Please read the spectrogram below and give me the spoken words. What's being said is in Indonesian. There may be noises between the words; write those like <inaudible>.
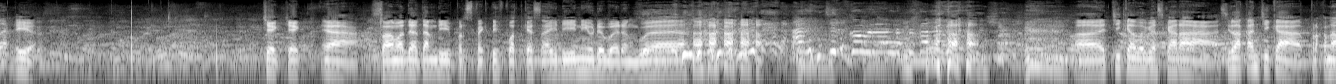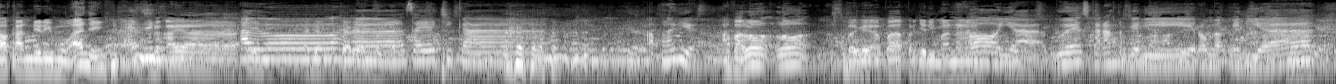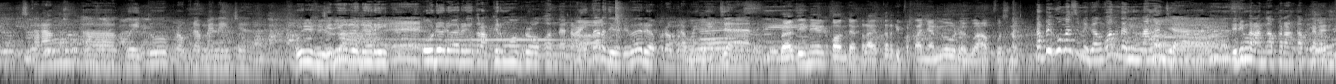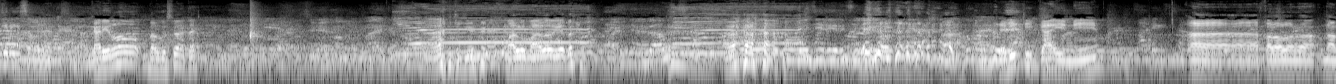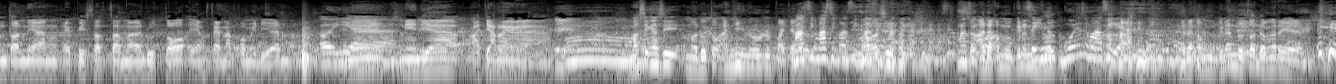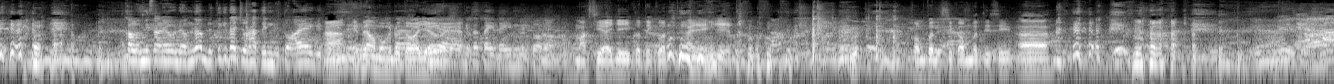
sebulan. Iya. Cek cek ya selamat datang di Perspektif Podcast ID ini udah bareng gue <laughs> Anjir, gue beneran. <laughs> Eh, Cika Bagaskara silakan Cika perkenalkan dirimu anjing Anjing. udah kayak Halo, eh, bakat. saya Cika. <laughs> Apalagi ya? apa lo lo sebagai apa kerja di mana Oh iya, gue sekarang kerja di Rombak Media. Sekarang eh, gue itu program manager. Wih, Jadi udah dari Eh. udah dari terakhir ngobrol content writer, Ah. tiba-tiba ada program manager. berarti ini content writer di pertanyaan gue udah gue hapus nih Tapi gue masih megang konten tenang aja. Jadi merangkap-merangkap kanan kiri sebenarnya. karir lo bagus banget ya Iya. <laughs> malu-malu gitu Nah, jadi Cika ini eh, kalau lo nonton yang episode sama Duto yang stand up comedian Oh iya. ini, ini dia pacarnya Hmm. masih nggak sih sama Duto anjing lu udah pacaran Masih, masih, masih, Oh, masih, masih. Masih ada kok. kemungkinan Seinget Duto- gue sih masih ya. <laughs> ada kemungkinan Duto dengerin <laughs> Kalau misalnya udah enggak, berarti kita curhatin Duto aja gitu. Ah, kita ngomongin Duto aja, Iya, kita tai-taiin Duto. Nah, masih aja ikut-ikut <laughs> anjing gitu kompetisi-kompetisi Eh,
